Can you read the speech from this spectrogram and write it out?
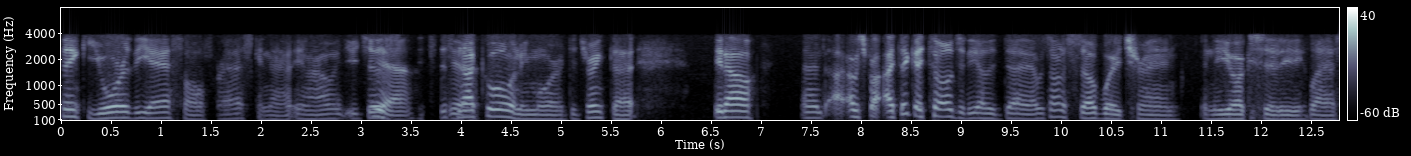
think you're the asshole for asking that, you know. You just Yeah, it's just yeah. not cool anymore to drink that. You know, and I, I was I think I told you the other day. I was on a subway train in New York City last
